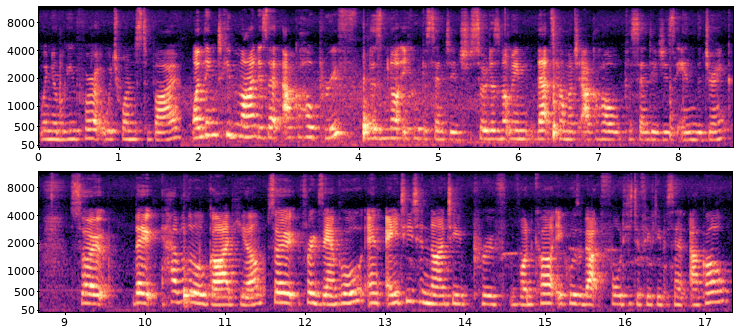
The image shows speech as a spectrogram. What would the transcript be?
when you're looking for it, which ones to buy. One thing to keep in mind is that alcohol proof does not equal percentage. So it does not mean that's how much alcohol percentage is in the drink. So they have a little guide here. So for example, an 80 to 90 proof vodka equals about 40 to 50% alcohol,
